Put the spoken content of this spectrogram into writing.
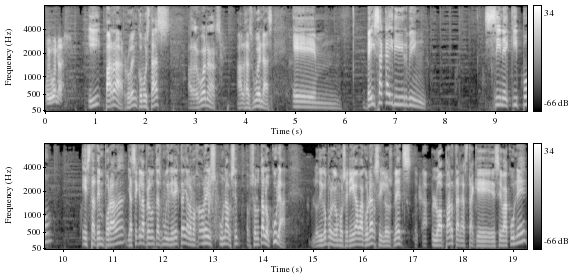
Muy buenas. Y Parra, Rubén, ¿cómo estás? A las buenas. A las buenas. Eh, ¿Veis a Kyrie Irving sin equipo esta temporada? Ya sé que la pregunta es muy directa y a lo mejor es una abs- absoluta locura. Lo digo porque como se niega a vacunarse y los Nets eh, lo apartan hasta que se vacune,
